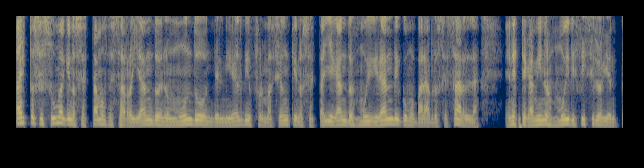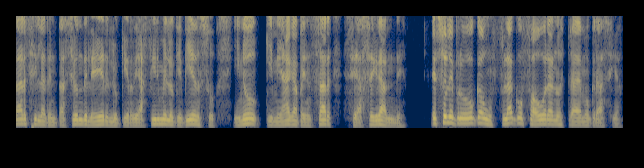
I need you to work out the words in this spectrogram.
A esto se suma que nos estamos desarrollando en un mundo donde el nivel de información que nos está llegando es muy grande como para procesarla. En este camino es muy difícil orientar sin la tentación de leer lo que reafirme lo que pienso y no que me haga pensar se hace grande. Eso le provoca un flaco favor a nuestra democracia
